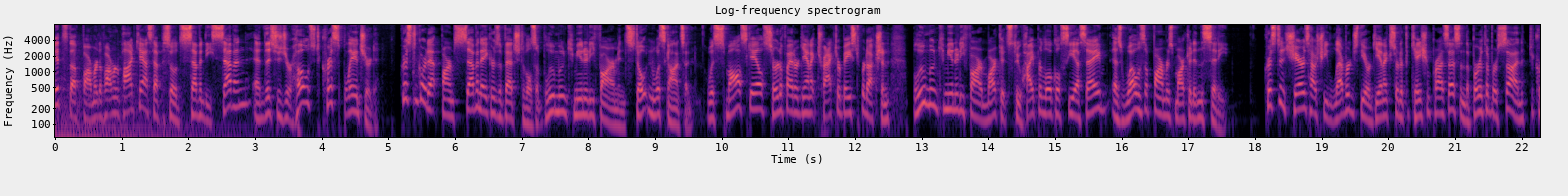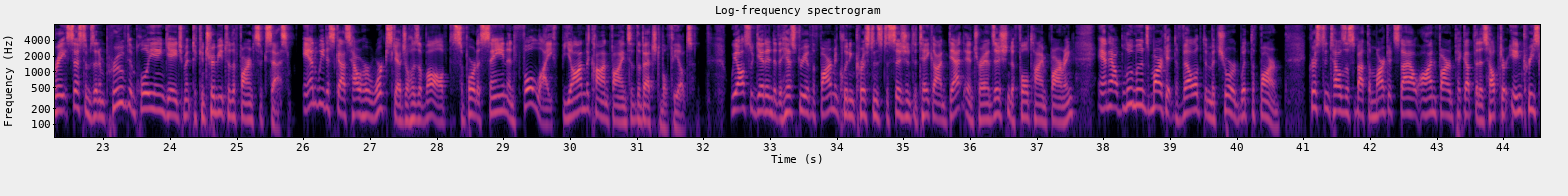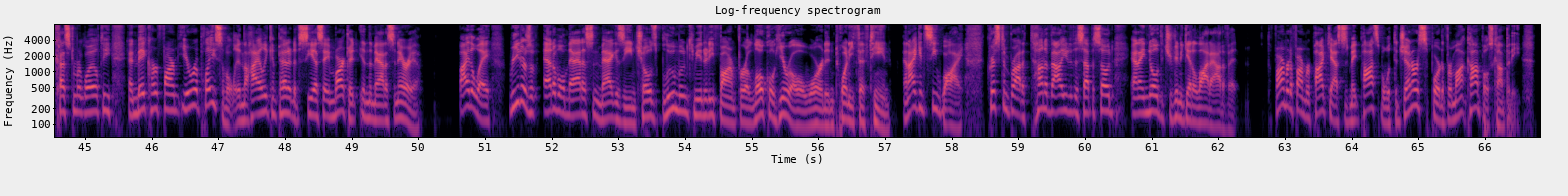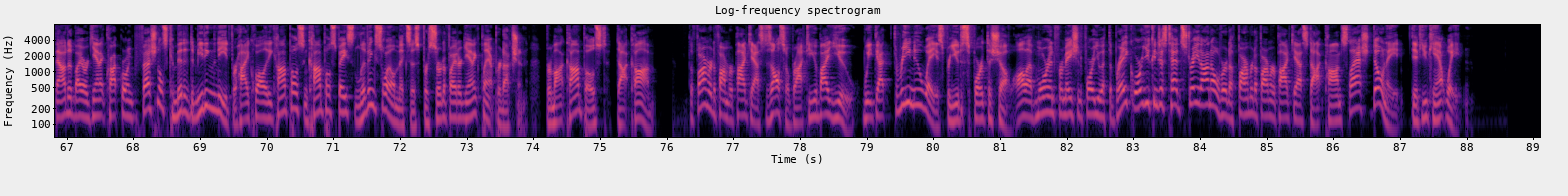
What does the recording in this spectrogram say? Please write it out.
It's the Farmer to Farmer podcast, episode 77, and this is your host, Chris Blanchard. Kristen Kordet farms seven acres of vegetables at Blue Moon Community Farm in Stoughton, Wisconsin. With small scale, certified organic tractor based production, Blue Moon Community Farm markets through hyperlocal CSA as well as a farmer's market in the city. Kristen shares how she leveraged the organic certification process and the birth of her son to create systems that improved employee engagement to contribute to the farm's success. And we discuss how her work schedule has evolved to support a sane and full life beyond the confines of the vegetable fields. We also get into the history of the farm, including Kristen's decision to take on debt and transition to full time farming, and how Blue Moon's market developed and matured with the farm. Kristen tells us about the market style on farm pickup that has helped her increase customer loyalty and make her farm irreplaceable in the highly competitive CSA market in the Madison area. By the way, readers of Edible Madison magazine chose Blue Moon Community Farm for a Local Hero Award in 2015 and I can see why. Kristen brought a ton of value to this episode, and I know that you're going to get a lot out of it. The Farmer to Farmer podcast is made possible with the generous support of Vermont Compost Company, founded by organic crop growing professionals committed to meeting the need for high quality compost and compost based living soil mixes for certified organic plant production. VermontCompost.com. The Farmer to Farmer podcast is also brought to you by you. We've got three new ways for you to support the show. I'll have more information for you at the break, or you can just head straight on over to farmertofarmerpodcast.com slash donate if you can't wait.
